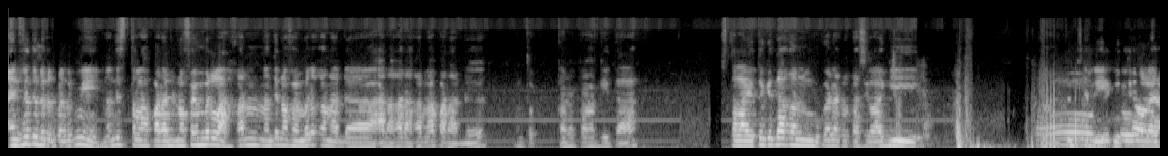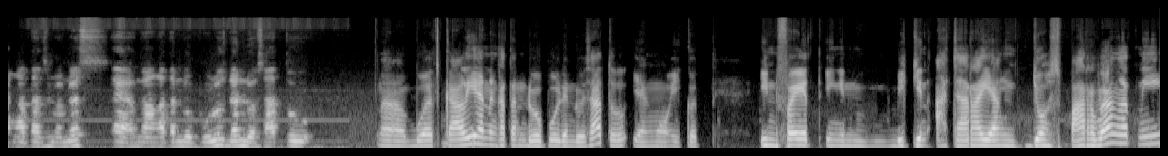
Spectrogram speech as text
invite udah terbentuk nih. Nanti setelah parade November lah, kan nanti November kan ada arak-arakan lah parade untuk kakak-kakak kita. Setelah itu kita akan membuka rekrutasi lagi. Itu bisa Oh, diikuti gitu. oleh angkatan 19 eh untuk angkatan 20 dan 21. nah buat kalian angkatan 20 dan 21 yang mau ikut invite ingin bikin acara yang jospar banget nih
